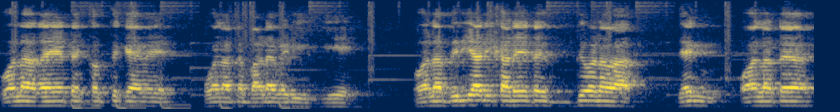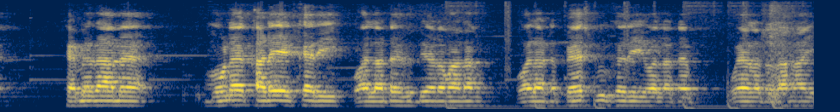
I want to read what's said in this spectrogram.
ඔයාලා රෑයට කොත්ත කෑවේ ඔයාලට බඩ වැඩි ගියේ. ඔයාලා බිරියානි කඩයට දුවනවා. දැන් ඔයාලට හැමදාම මොන කඩයක් හරි ඔයාලට දෙනවා නම් ඔයාලට ෆේස්බුක් හරි ඔයාලට ඔයාලට ළමයි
